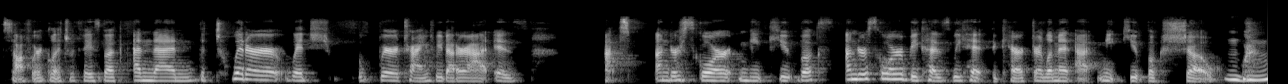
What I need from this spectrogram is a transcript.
software glitch with Facebook. And then the Twitter, which we're trying to be better at, is at underscore meet cute books underscore because we hit the character limit at meet cute books show. Mm-hmm.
